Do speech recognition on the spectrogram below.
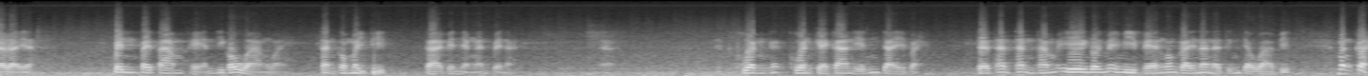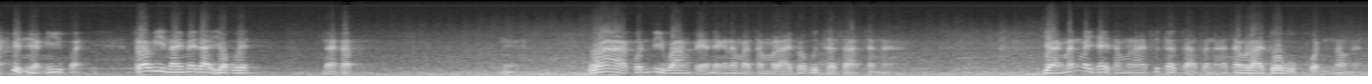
อะไรอะเป็นไปตามแผนที่เขาวางไว้ ท่านก็ไม่ผิดกลายเป็นอย่างนั้นไปนะควรควรแก่การเห็นใจไป แต่ท่านท่านทำเองโดยไม่มีแผนของใครนั่นนะถึงจะว่าผิด มันกลายเป็นอย่างนี้ไป พระวินัยไม่ได้ยกเว้นนะครับว่าคนที่วางแผนอย่างนั้นมาทำลายพระพุทธศาสนา อย่างนั้นไม่ใช่ทำลายพุทธศาสนาทำลายตัวบุคคลเท่านั้น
